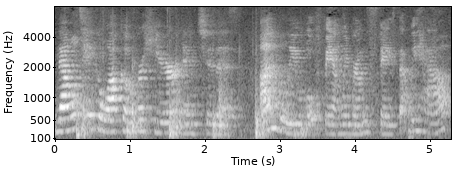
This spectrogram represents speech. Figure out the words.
Now we'll take a walk over here into this unbelievable family room space that we have.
